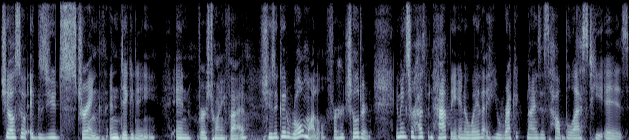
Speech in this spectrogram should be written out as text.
She also exudes strength and dignity in verse 25. She's a good role model for her children. It makes her husband happy in a way that he recognizes how blessed he is.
